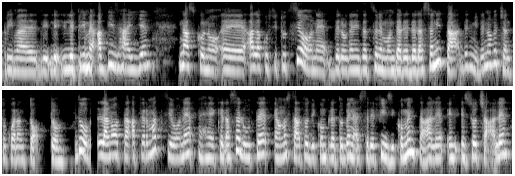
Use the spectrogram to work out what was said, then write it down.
prima, le, le prime avvisaglie nascono eh, alla costituzione dell'Organizzazione Mondiale della Sanità del 1948, dove la nota affermazione è che la salute è uno stato di completo benessere fisico, mentale e, e sociale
